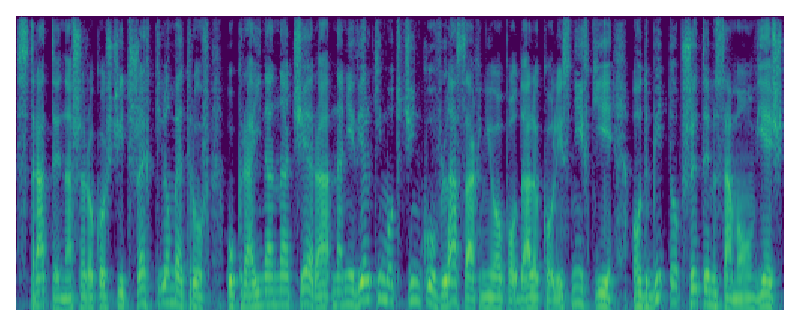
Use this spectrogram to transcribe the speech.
Straty na szerokości 3 kilometrów. Ukraina naciera na niewielkim odcinku w lasach nieopodal Kolisniwki. Odbito przy tym samą wieś,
